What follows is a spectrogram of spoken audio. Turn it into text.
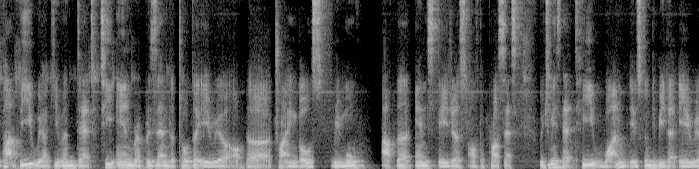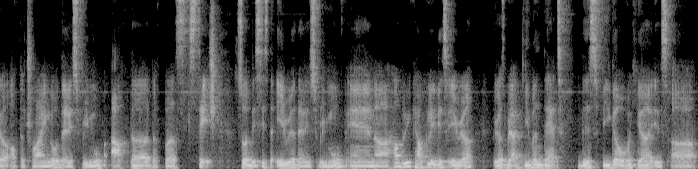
part B, we are given that Tn represent the total area of the triangles removed after n stages of the process, which means that T1 is going to be the area of the triangle that is removed after the first stage. So this is the area that is removed and uh, how do we calculate this area? Because we are given that this figure over here is a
